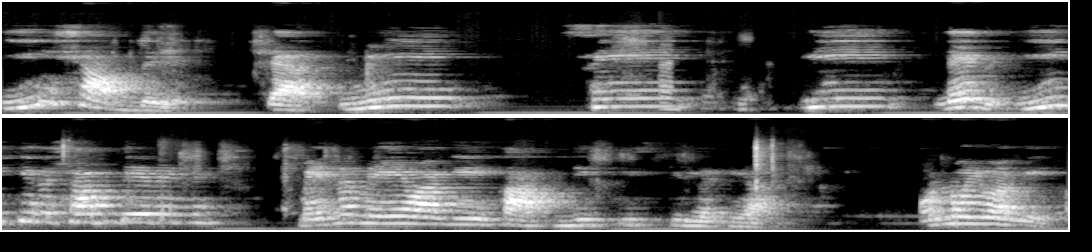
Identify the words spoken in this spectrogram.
ඊ ශබ්දය. දැන් මී සී ඊ නේද ඊ කියන ශබ්දය එන්නේ මෙන්න මේ වගේ එකක් දික්කිස් පිල්ල කියන්නේ. ඔන්න ඔය වගේ එකක්.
